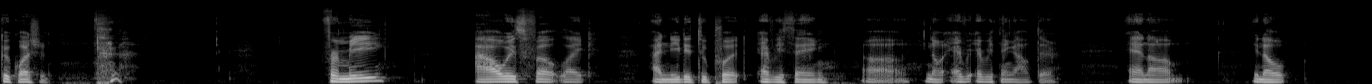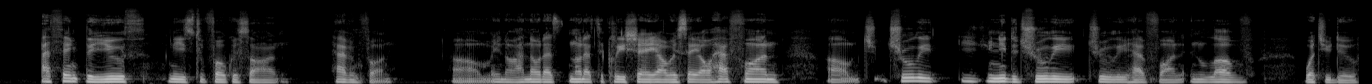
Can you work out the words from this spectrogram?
good question. For me, I always felt like I needed to put everything, uh, you know, every everything out there, and um, you know, I think the youth needs to focus on having fun. Um, you know, I know that's know that's a cliche. I always say, "Oh, have fun." Um, tr- truly, you, you need to truly, truly have fun and love what you do.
